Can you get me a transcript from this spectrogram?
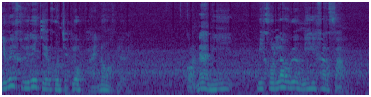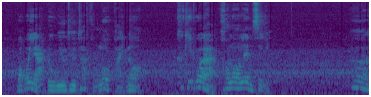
ยังไม่เคยได้เจอคนจากโลกภายนอกเลย ก่อนหน้านี้มีคนเล่าเรื่องนี้ให้ข้าฟัง บอกว่าอยากดูวิวทิวทัศน์ของโลกภายนอกข้าคิดว่าเขาล่อเล่นซะอีกเฮ้ย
